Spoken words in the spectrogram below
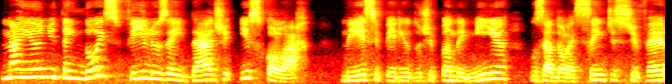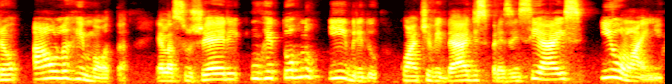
Nayane tem dois filhos em idade escolar. Nesse período de pandemia, os adolescentes tiveram aula remota. Ela sugere um retorno híbrido, com atividades presenciais e online,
